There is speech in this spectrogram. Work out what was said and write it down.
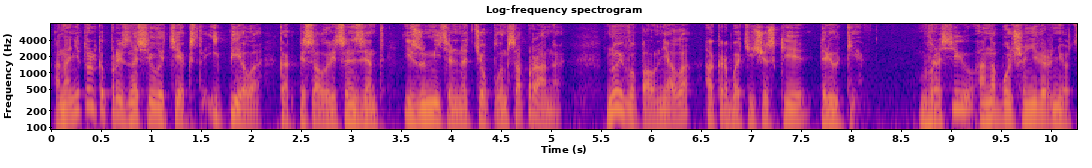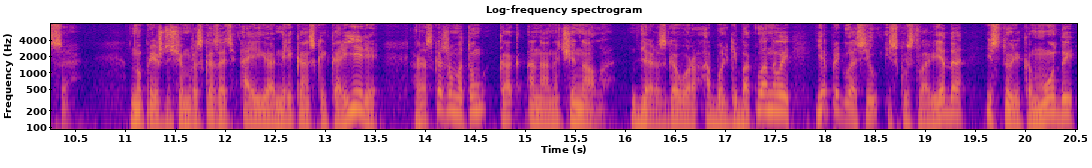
она не только произносила текст и пела, как писал рецензент, изумительно теплым сопрано, но и выполняла акробатические трюки. В Россию она больше не вернется. Но прежде чем рассказать о ее американской карьере, расскажем о том, как она начинала. Для разговора об Ольге Баклановой я пригласил искусствоведа, историка моды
